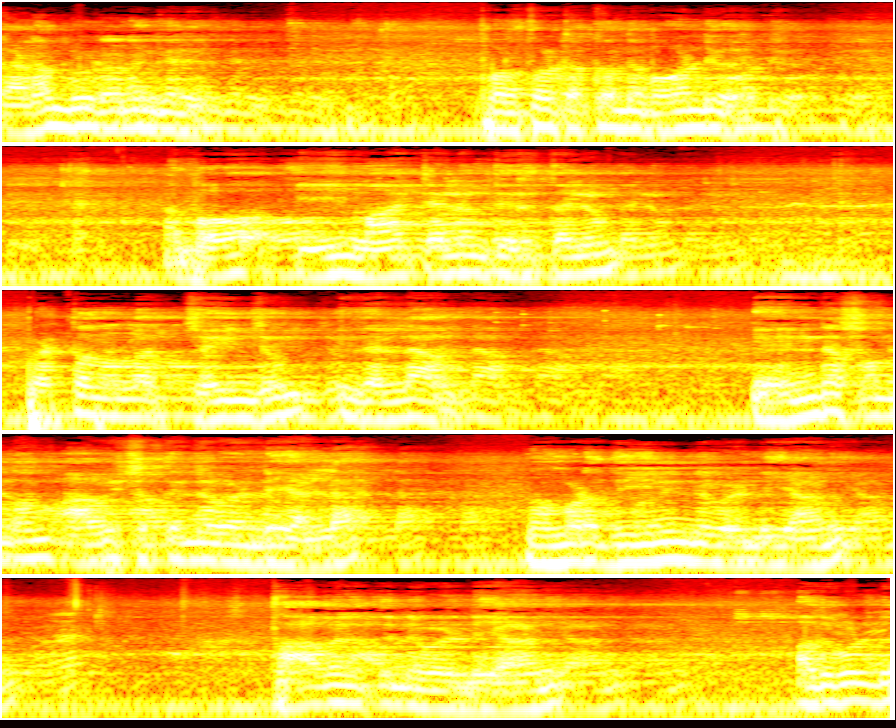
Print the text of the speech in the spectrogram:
കടം വിടണമെങ്കിൽ പുറത്തോട്ടൊക്കെ ഒന്ന് പോകേണ്ടി വരും. അപ്പോൾ ഈ മാറ്റലും തിരുത്തലും പെട്ടെന്നുള്ള ചേഞ്ചും ഇതെല്ലാം എന്റെ സ്വന്തം ആവശ്യത്തിന് വേണ്ടിയല്ല നമ്മുടെ ദീനിന് വേണ്ടിയാണ് സ്ഥാപനത്തിന് വേണ്ടിയാണ്. അതുകൊണ്ട്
